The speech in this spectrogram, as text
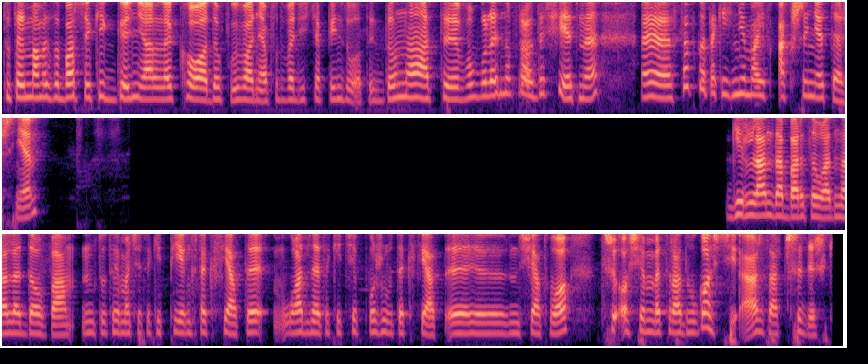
Tutaj mamy, zobaczcie, jakie genialne koła do pływania po 25 zł. Donaty, w ogóle naprawdę świetne. E, w Pepko takich nie ma i w Akrzynie też nie. Girlanda bardzo ładna, LEDowa. Tutaj macie takie piękne kwiaty, ładne takie ciepło-żółte yy, światło. 3,8 metra długości, aż za 3 dyszki.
